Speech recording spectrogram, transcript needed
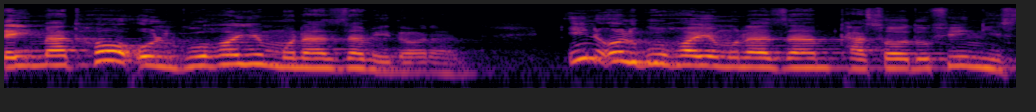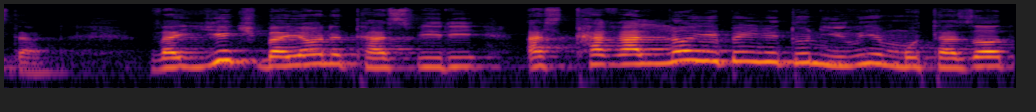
قیمت ها الگوهای منظمی دارند. این الگوهای منظم تصادفی نیستند و یک بیان تصویری از تقلای بین دو نیروی متضاد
